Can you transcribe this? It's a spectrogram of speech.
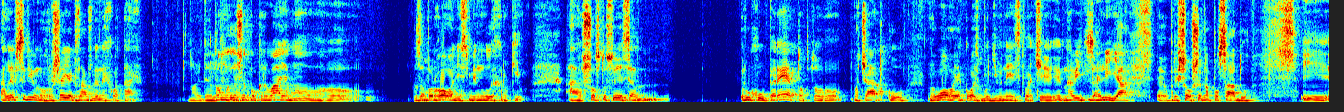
але все рівно грошей, як завжди, не вистачає. Ну, То ми лише покриваємо заборгованість минулих років. А що стосується руху вперед, тобто початку нового якогось будівництва, чи навіть взагалі я, е, прийшовши на посаду і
